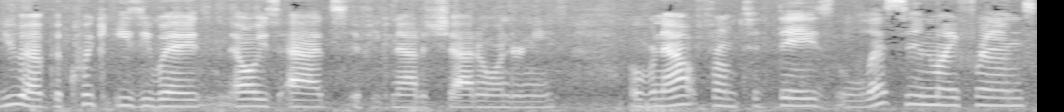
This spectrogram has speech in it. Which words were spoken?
you have the quick, easy way. It always adds if you can add a shadow underneath. Over and out from today's lesson, my friends.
